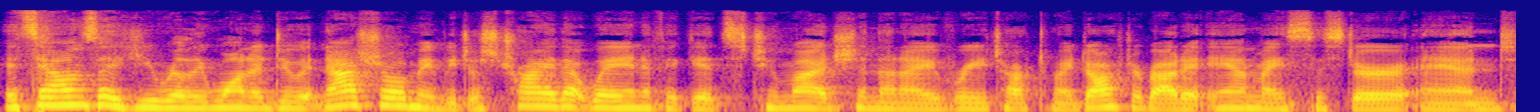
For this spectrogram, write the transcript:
it sounds like you really want to do it natural. Maybe just try that way. And if it gets too much, and then I re talked to my doctor about it and my sister, and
